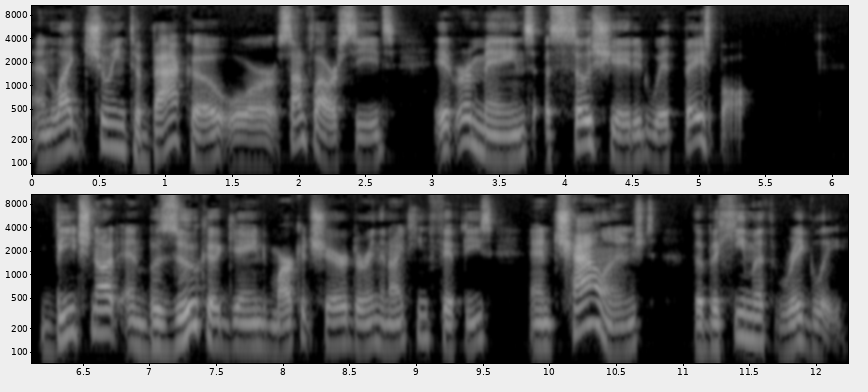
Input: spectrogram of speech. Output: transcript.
And like chewing tobacco or sunflower seeds, it remains associated with baseball. Beechnut and Bazooka gained market share during the 1950s and challenged the behemoth Wrigley.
